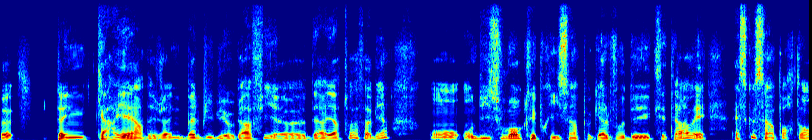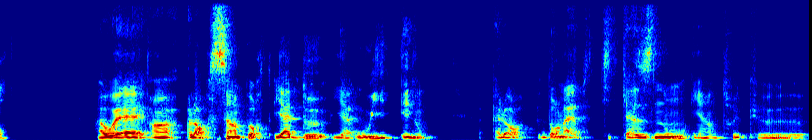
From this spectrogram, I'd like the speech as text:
Tu as une carrière déjà, une belle bibliographie derrière toi, Fabien. On, on dit souvent que les prix, c'est un peu galvaudé, etc. Mais est-ce que c'est important? Ah ouais, alors c'est important, il y a deux, il y a oui et non. Alors, dans la petite case non, il y a un truc euh,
